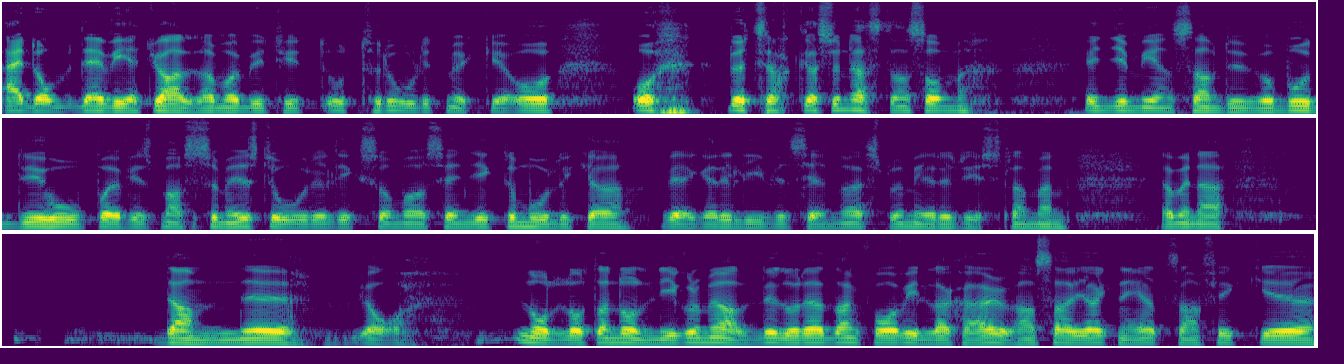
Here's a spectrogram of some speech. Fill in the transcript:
nej, de, det vet ju alla, de har betytt otroligt mycket och, och betraktas ju nästan som en gemensam duo, bodde ihop och det finns massor med historier liksom och sen gick de olika vägar i livet sen och Esplund mer i Ryssland men jag menar Danne, ja 08-09 går de ju aldrig, då räddade han kvar Villa själv. Han sargade knät så han fick, eh,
